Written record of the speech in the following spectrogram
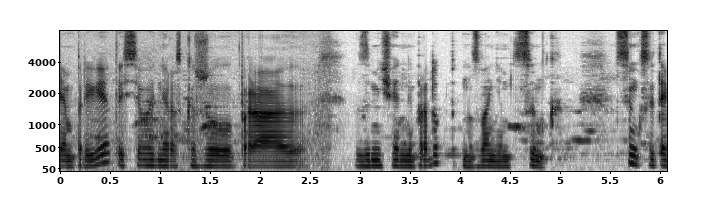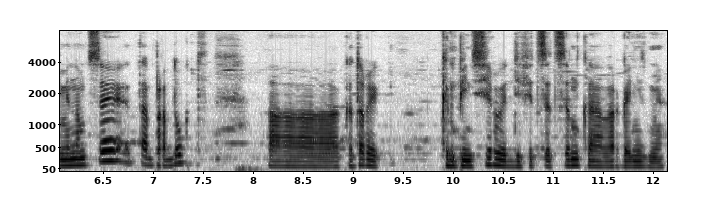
Всем привет! И сегодня расскажу про замечательный продукт под названием цинк. Цинк с витамином С – это продукт, а, который компенсирует дефицит цинка в организме.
